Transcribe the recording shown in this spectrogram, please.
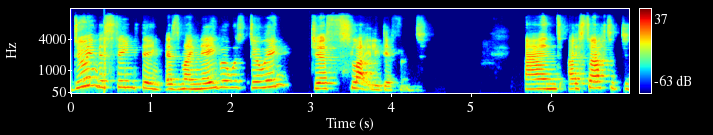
doing the same thing as my neighbor was doing, just slightly different. And I started to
